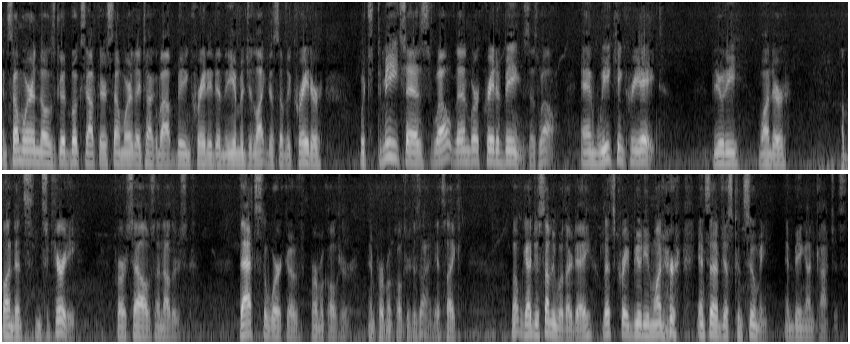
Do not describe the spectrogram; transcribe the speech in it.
And somewhere in those good books out there, somewhere they talk about being created in the image and likeness of the Creator, which to me says, well, then we're creative beings as well. And we can create beauty, wonder, abundance, and security for ourselves and others. That's the work of permaculture and permaculture design. It's like, well, we got to do something with our day. Let's create beauty and wonder instead of just consuming and being unconscious.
